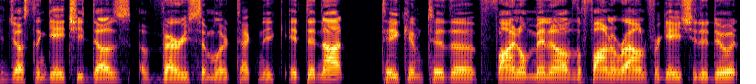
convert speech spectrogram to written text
And Justin Gaethje does a very similar technique. It did not take him to the final minute of the final round for Gaethje to do it.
